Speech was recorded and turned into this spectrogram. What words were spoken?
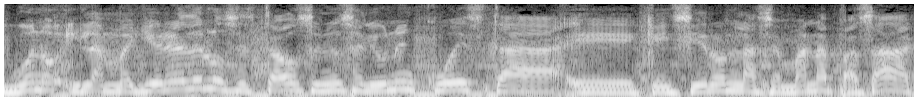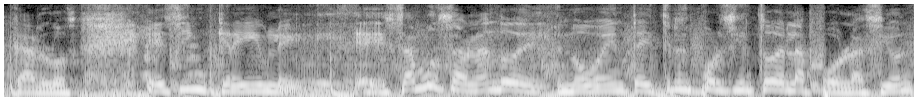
Bueno, y la mayoría de los Estados Unidos salió una encuesta eh, que hicieron la semana pasada, Carlos. Es increíble. Estamos hablando de 93% de la población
